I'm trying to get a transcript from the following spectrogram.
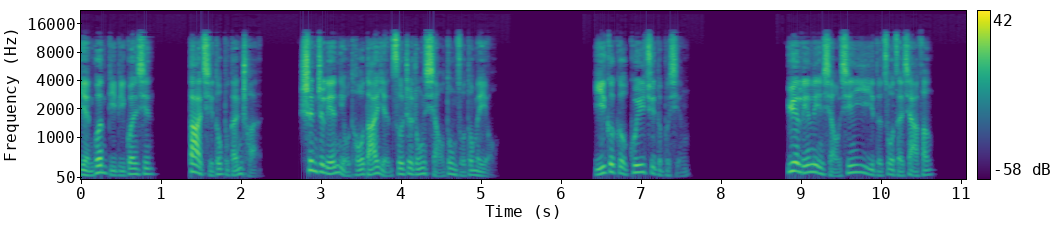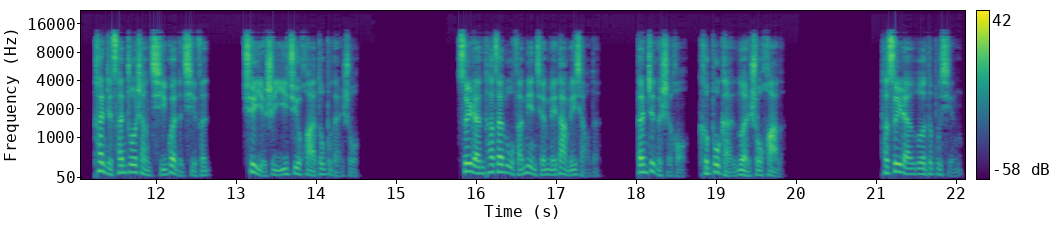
眼观鼻，鼻观心，大气都不敢喘，甚至连扭头打眼色这种小动作都没有。一个个规矩的不行。岳琳琳小心翼翼的坐在下方，看着餐桌上奇怪的气氛。却也是一句话都不敢说。虽然他在陆凡面前没大没小的，但这个时候可不敢乱说话了。他虽然饿得不行，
